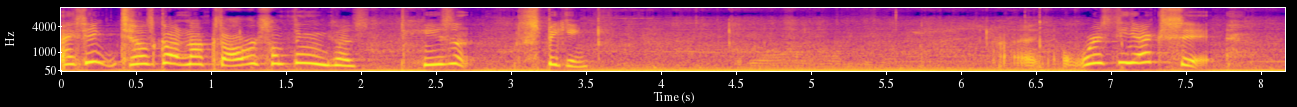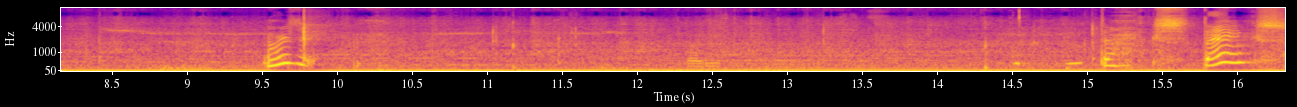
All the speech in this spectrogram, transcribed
I think Tails got knocked out or something because he isn't speaking. Uh, where's the exit? Where is it? Thanks. Thanks.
